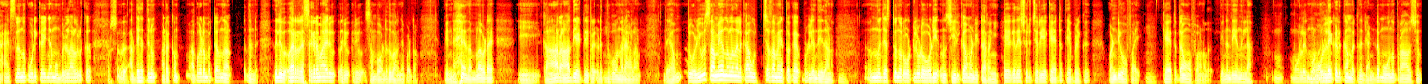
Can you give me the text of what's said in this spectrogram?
ആക്സിലൊന്ന് കൂടിക്കഴിഞ്ഞാൽ മുമ്പിലുള്ള ആളുകൾക്ക് അദ്ദേഹത്തിനും അടക്കം അപകടം പറ്റാവുന്ന ഇതുണ്ട്. ഇതിൽ വേറെ രസകരമായൊരു ഒരു ഒരു സംഭവമുണ്ട് ഇത് പറഞ്ഞപ്പോട്ടോ. പിന്നെ നമ്മളവിടെ ഈ കാർ ആദ്യമായിട്ട് എടുത്തു പോകുന്ന ഒരാളാണ്. അദ്ദേഹം ഒരു ഒഴിവ് സമയം എന്നുള്ള നിലയ്ക്ക് ആ ഉച്ച സമയത്തൊക്കെ പുള്ളി എന്ത് ചെയ്താണ്? ഒന്ന് ജസ്റ്റ് ഒന്ന് റോട്ടിലൂടെ ഓടി ഒന്ന് ശീലിക്കാൻ വേണ്ടിയിട്ട് ഇറങ്ങി. ഏകദേശം ഒരു ചെറിയ കയറ്റെത്തിയപ്പോഴേക്ക് വണ്ടി ഓഫായി. കയറ്റത്താൻ ഓഫാണത്. പിന്നെ എന്ത് ചെയ്യുന്നില്ല? മുകളിലേക്ക്. മുകളിലേക്ക് എടുക്കാൻ പറ്റുന്നില്ല. രണ്ട് മൂന്ന് പ്രാവശ്യം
